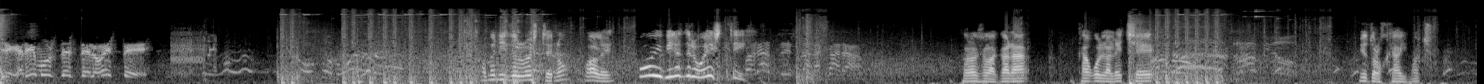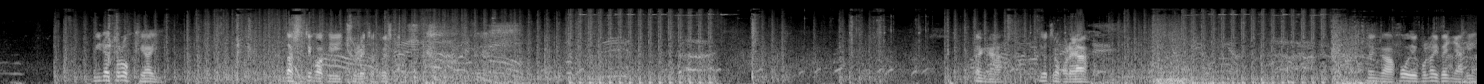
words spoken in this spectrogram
Llegaremos desde el oeste. Ha venido del oeste, ¿no? Vale. ¡Uy, viene del oeste! ¡Paradles a la cara! Cago en la leche. Mira todos los que hay, macho. Mira todos los que hay. Anda, si tengo aquí chuletos de estos. Venga, y otro por allá. Venga, joder, pues no hay peña aquí.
